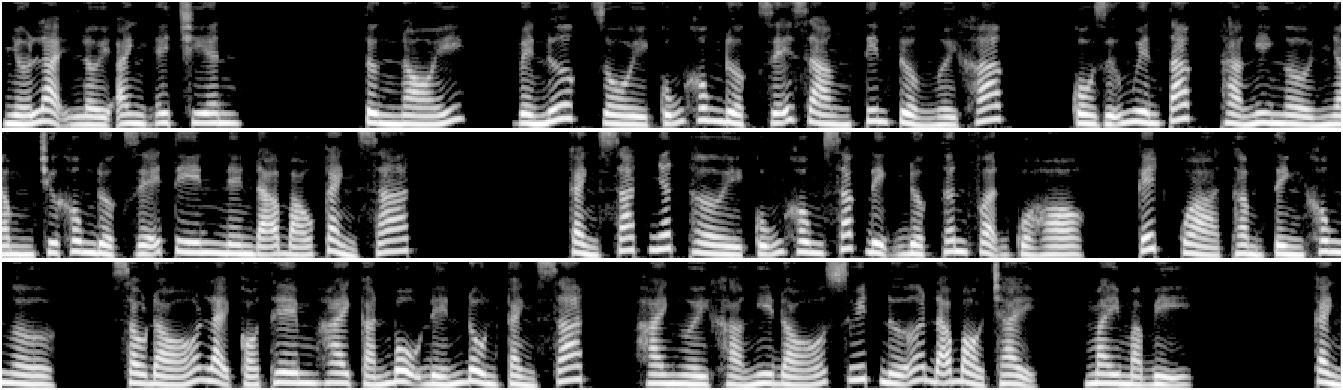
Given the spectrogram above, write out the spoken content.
nhớ lại lời anh Etienne. Từng nói, về nước rồi cũng không được dễ dàng tin tưởng người khác, cô giữ nguyên tắc thà nghi ngờ nhầm chứ không được dễ tin nên đã báo cảnh sát. Cảnh sát nhất thời cũng không xác định được thân phận của họ, kết quả thẩm tình không ngờ, sau đó lại có thêm hai cán bộ đến đồn cảnh sát, hai người khả nghi đó suýt nữa đã bỏ chạy, may mà bị cảnh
